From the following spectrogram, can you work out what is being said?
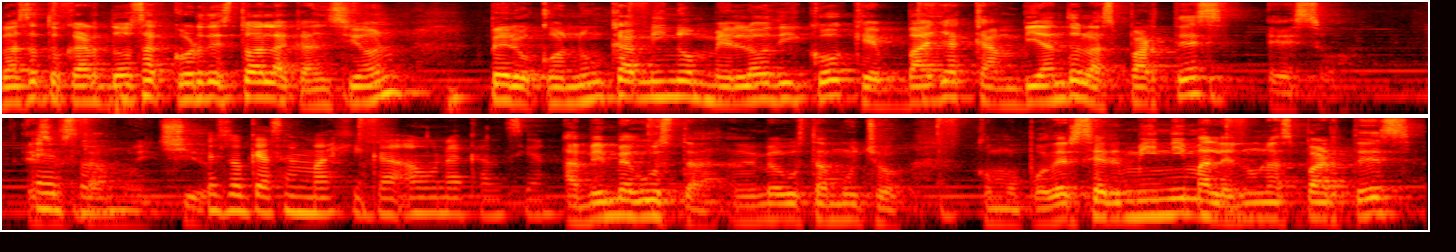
vas a tocar dos acordes toda la canción, pero con un camino melódico que vaya cambiando las partes, eso. Eso, está muy chido. Es lo que hace mágica a una canción. A mí me gusta, a mí me gusta mucho como poder ser minimal en unas partes.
